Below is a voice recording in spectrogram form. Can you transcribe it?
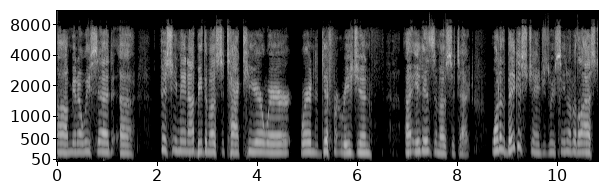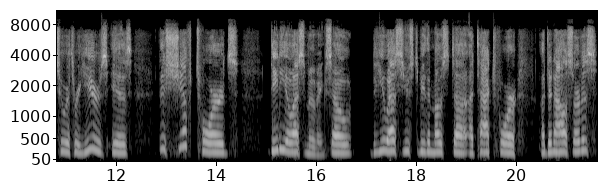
um, you know, we said uh, may not be the most attacked here, where we're in a different region uh, it is the most attacked. One of the biggest changes we've seen over the last two or three years is this shift towards DDoS moving. So the U.S. used to be the most uh, attacked for a denial of service,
